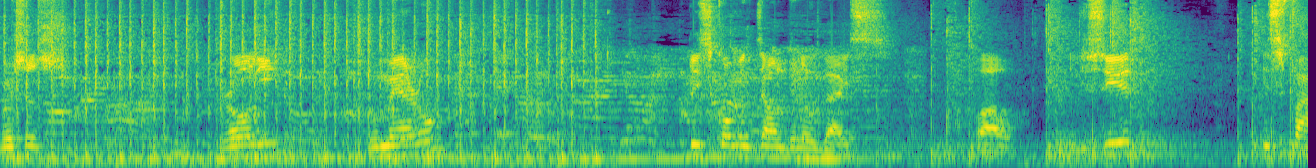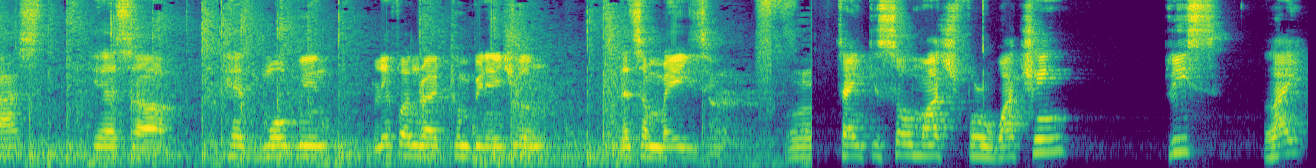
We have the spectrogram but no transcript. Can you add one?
versus Rolly Romero. Please comment down below guys. Wow, did you see it? He's fast. He has a head movement, left and right combination. That's amazing. Thank you so much for watching. Please like,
